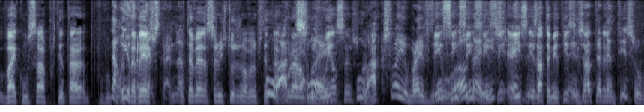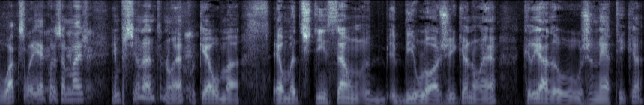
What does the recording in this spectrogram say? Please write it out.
vai começar por tentar, por, não, através, através dessas misturas, nós vamos tentar curar algumas doenças. O Axley, o Brave New sim, World, sim, é isso. É isso, exatamente isso. exatamente isso. O Axley é a coisa mais impressionante, não é? Porque é uma, é uma distinção eh, biológica, não é? Criada o genética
